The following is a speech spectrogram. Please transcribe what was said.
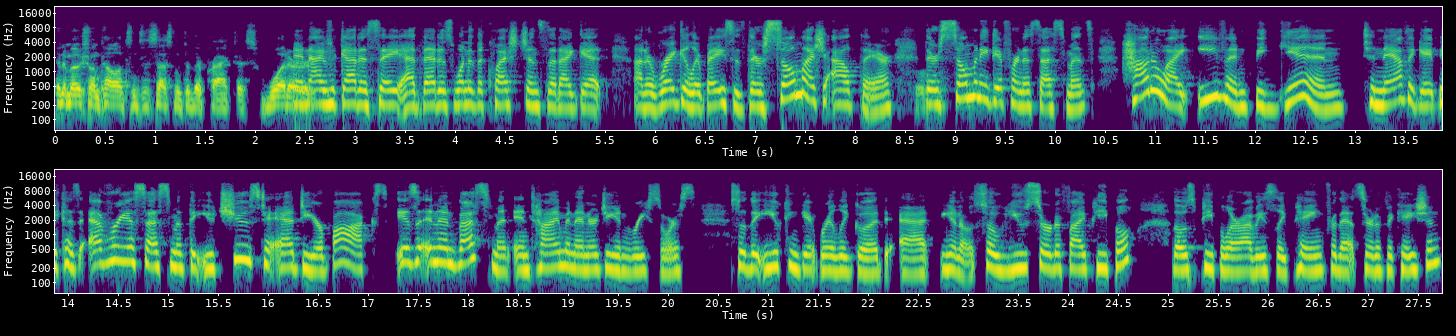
an emotional intelligence assessment to their practice? What are and I've got to say, Ed, that is one of the questions that I get on a regular basis. There's so much out there. There's so many different assessments. How do I even begin to navigate because every assessment that you choose to add to your box is an investment in time and energy and resource so that you can get really good at, you know, so you certify people. Those people are obviously paying for that certification.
